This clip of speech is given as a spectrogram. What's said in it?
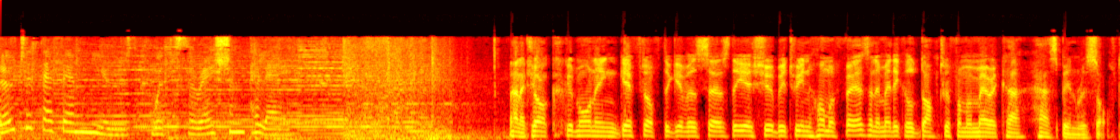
Lotus FM News with Sureshan Pillay. Nine o'clock. Good morning. Gift of the Giver says the issue between Home Affairs and a medical doctor from America has been resolved.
